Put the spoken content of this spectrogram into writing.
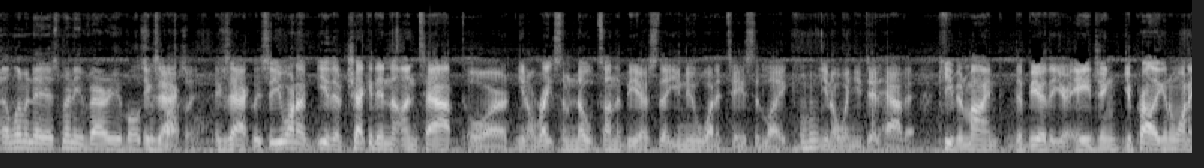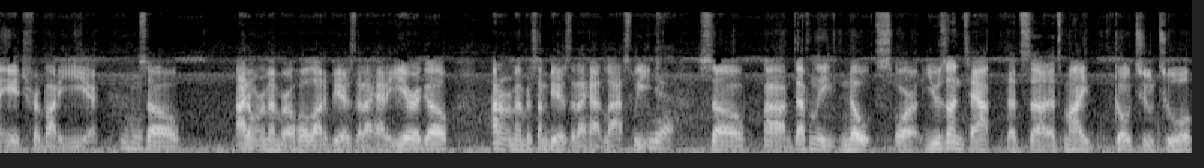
eliminate as many variables Exactly, as possible. exactly. So you want to either check it into Untappd or you know write some notes on the beer so that you knew what it tasted like. Mm-hmm. You know when you did have it. Keep in mind the beer that you're aging, you're probably going to want to age for about a year. Mm-hmm. So I don't remember a whole lot of beers that I had a year ago. I don't remember some beers that I had last week. Yeah. So um, definitely notes or use Untappd. That's uh, that's my go-to tool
